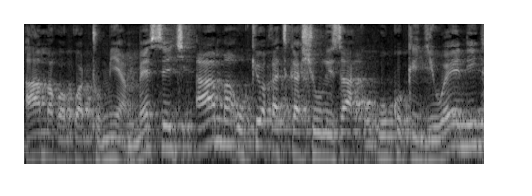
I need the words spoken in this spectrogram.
ama kwa kuwatumia message ama ukiwa katika shughuli zako huko kijiweni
